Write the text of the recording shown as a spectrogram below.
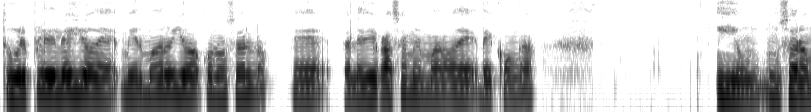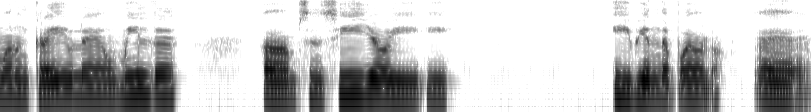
tuve el privilegio de mi hermano y yo conocerlo. Eh, él le dio clase a mi hermano de, de conga. Y un, un ser humano increíble, humilde, sencillo y, y, y bien de pueblo. Eh,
